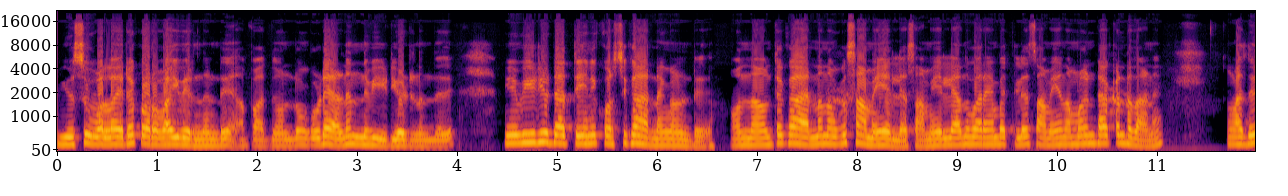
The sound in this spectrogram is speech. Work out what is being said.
വ്യൂസ് വളരെ കുറവായി വരുന്നുണ്ട്. അപ്പോൾ അതുകൊണ്ടും കൂടെയാണ് ഇന്ന് വീഡിയോ ഇടുന്നത്. വീഡിയോ ഇടാത്തതിന് കുറച്ച് കാരണങ്ങളുണ്ട്. ഒന്നാമത്തെ കാരണം നമുക്ക് സമയമല്ല. സമയമില്ല എന്ന് പറയാൻ പറ്റില്ല. സമയം നമ്മൾ ഉണ്ടാക്കേണ്ടതാണ്. അത്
